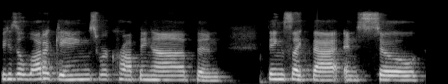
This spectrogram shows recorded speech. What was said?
because a lot of gangs were cropping up and things like that. And so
